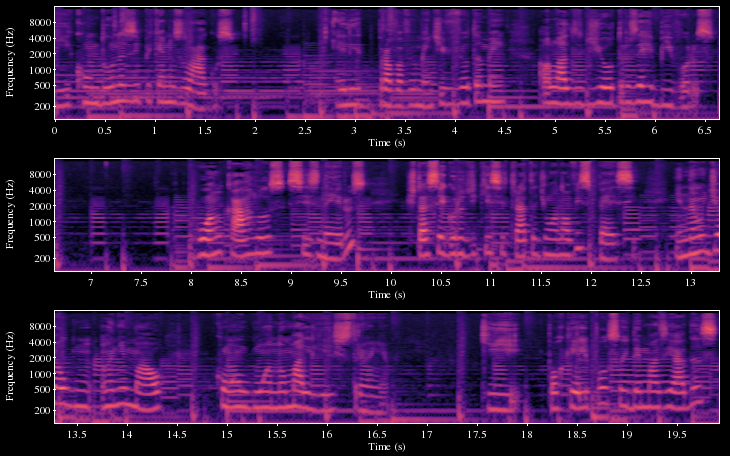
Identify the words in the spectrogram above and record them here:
e com dunas e pequenos lagos. Ele provavelmente viveu também ao lado de outros herbívoros. Juan Carlos Cisneros está seguro de que se trata de uma nova espécie e não de algum animal com alguma anomalia estranha, que porque ele possui demasiadas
